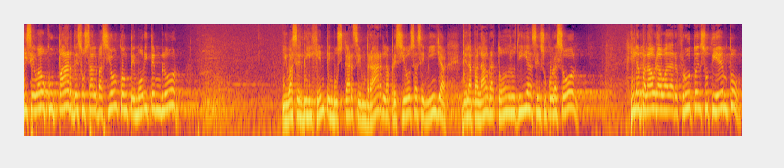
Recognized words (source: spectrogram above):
y se va a ocupar de su salvación con temor y temblor. Y va a ser diligente en buscar sembrar la preciosa semilla de la palabra todos los días en su corazón. Y la palabra va a dar fruto en su tiempo.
